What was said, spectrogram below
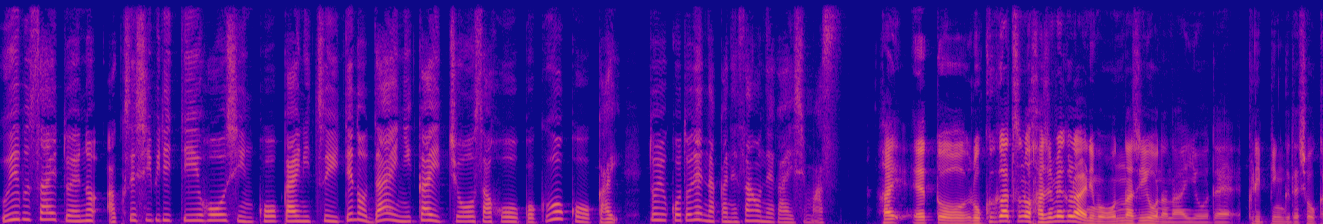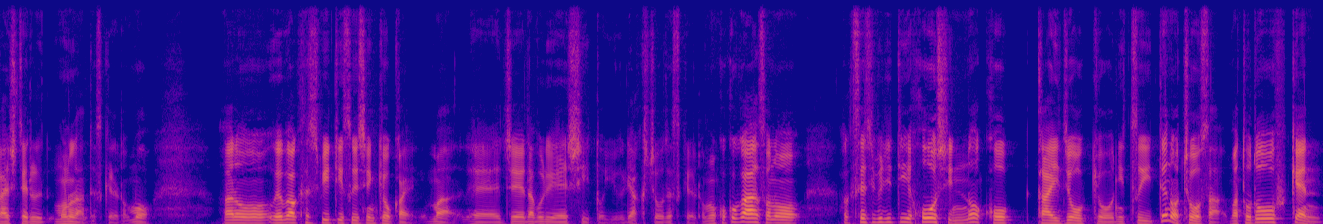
ウェブサイトへのアクセシビリティ方針公開についての第2回調査報告を公開。ということで、中根さんお願いします。はい、えっと、6月の初めぐらいにも同じような内容で、クリッピングで紹介しているものなんですけれども、あの、Web アクセシビリティ推進協会、まあ、えー JWAC という略称ですけれども、ここがその、アクセシビリティ方針の公開状況についての調査、まあ、都道府県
